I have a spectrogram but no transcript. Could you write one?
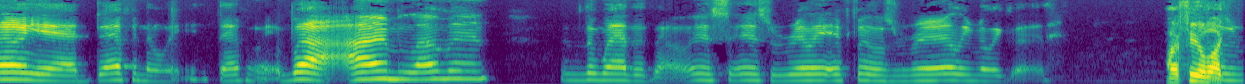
Oh yeah, definitely, definitely. But I'm loving the weather though. It's it's really it feels really really good. I feel like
